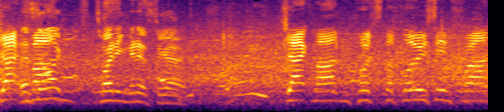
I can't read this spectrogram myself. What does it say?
Jack There's still like 20 minutes to go. Jack Martin puts the Blues in front.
